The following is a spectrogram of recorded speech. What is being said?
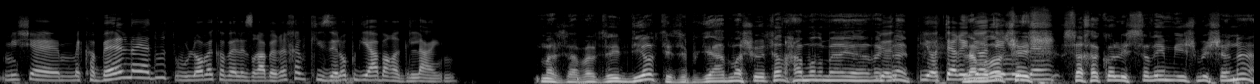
מי שמקבל ניידות, הוא לא מקבל עזרה ברכב, כי זה לא פגיעה ברגליים. מה זה? אבל זה אידיוטי, זה פגיעה במשהו יותר חמור מהרגליים. יותר אידיוטי מזה... למרות שיש סך הכל 20 איש בשנה.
